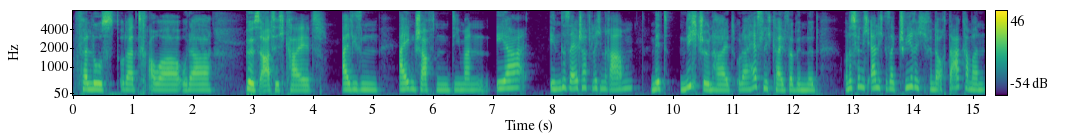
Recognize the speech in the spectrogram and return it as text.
Verlust oder Trauer oder Bösartigkeit, all diesen Eigenschaften, die man eher im gesellschaftlichen Rahmen mit Nichtschönheit oder Hässlichkeit verbindet. Und das finde ich ehrlich gesagt schwierig. Ich finde, auch da kann man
